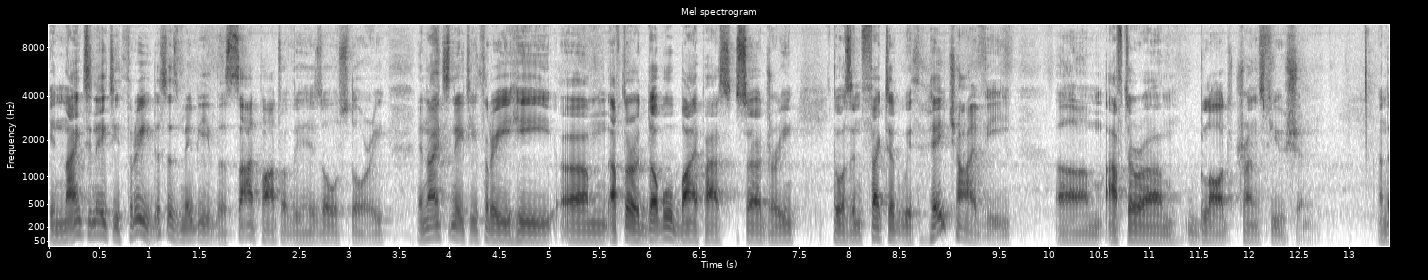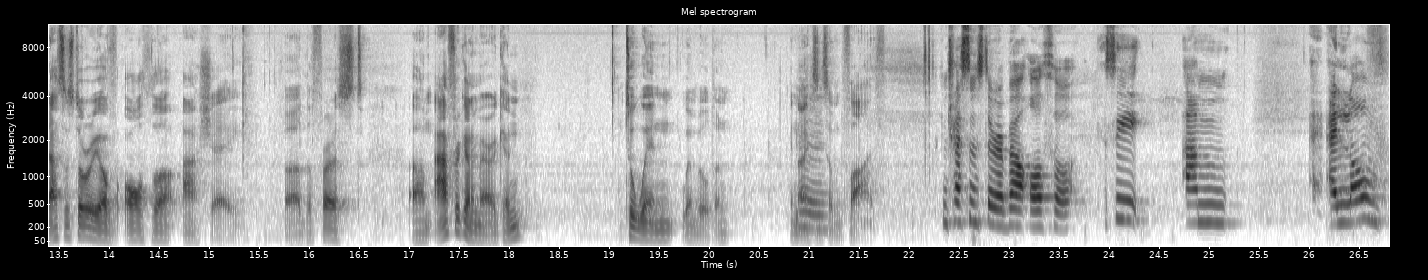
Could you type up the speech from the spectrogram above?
In 1983, this is maybe the sad part of his whole story. In 1983, he, um, after a double bypass surgery, he was infected with HIV um, after a um, blood transfusion. And that's the story of Arthur Ashe, uh, the first um, African American to win Wimbledon in mm. 1975. Interesting story about Arthur. See, um, I love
